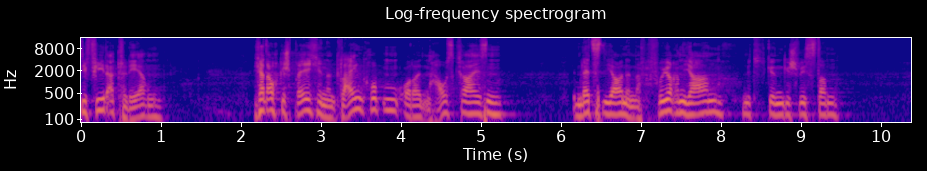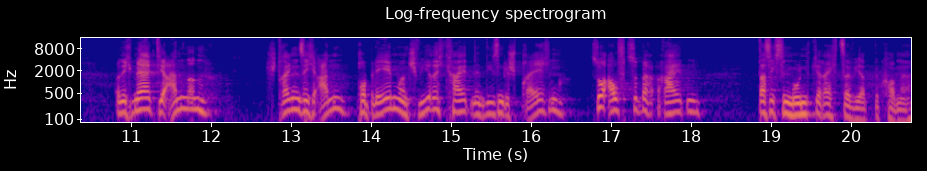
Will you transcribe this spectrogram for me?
die viel erklären. Ich hatte auch Gespräche in den Kleingruppen oder in den Hauskreisen im letzten Jahr, in den früheren Jahren mit den Geschwistern. Und ich merke, die anderen strengen sich an, Probleme und Schwierigkeiten in diesen Gesprächen so aufzubereiten, dass ich sie mundgerecht serviert bekomme.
